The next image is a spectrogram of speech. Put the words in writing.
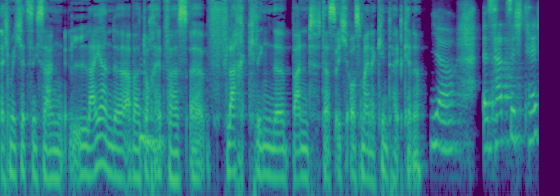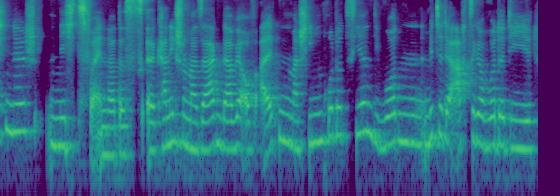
ich möchte jetzt nicht sagen leiernde, aber mhm. doch etwas äh, flach klingende Band, das ich aus meiner Kindheit kenne? Ja, es hat sich technisch nichts verändert. Das äh, kann ich schon mal sagen, da wir auf alten Maschinen produzieren. Die wurden Mitte der 80er wurde die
